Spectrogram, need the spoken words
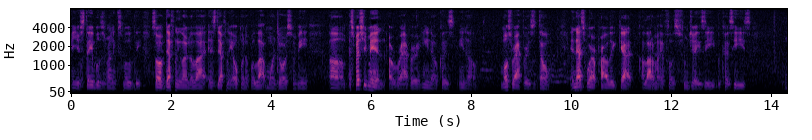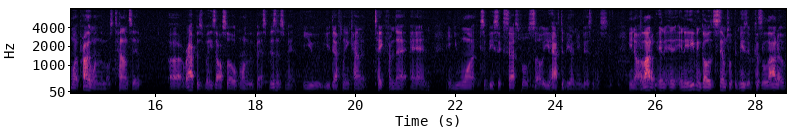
in your stable is running smoothly. So I've definitely learned a lot. It's definitely opened up a lot more doors for me, um, especially being a rapper. You know, because you know most rappers don't, and that's where I probably got a lot of my influences from Jay Z because he's one probably one of the most talented uh, rappers, but he's also one of the best businessmen. You you definitely kind of take from that and and you want to be successful, so you have to be on your business. You know, a lot of and, and it even goes stems with the music because a lot of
